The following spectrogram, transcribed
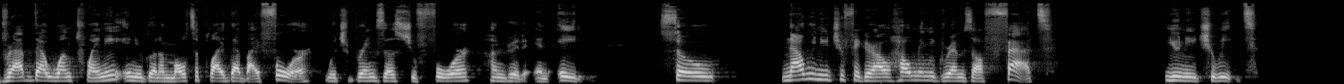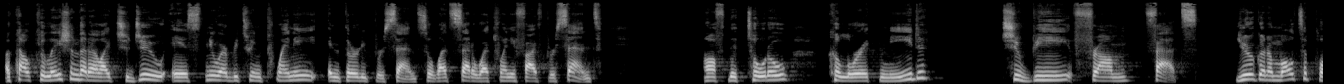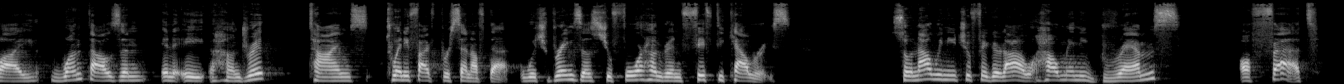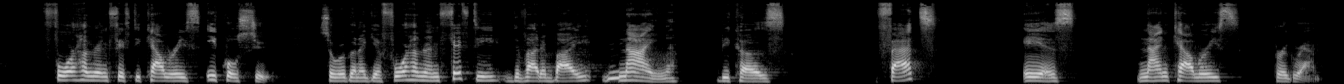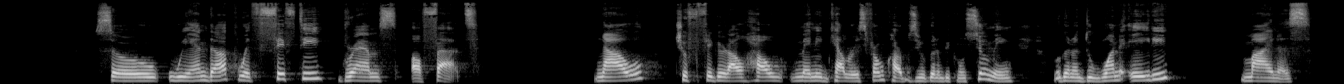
grab that 120 and you're going to multiply that by four, which brings us to 480. So now we need to figure out how many grams of fat you need to eat. A calculation that I like to do is anywhere between 20 and 30%. So let's settle at 25% of the total caloric need to be from fats. You're going to multiply 1,800 times 25% of that, which brings us to 450 calories. So now we need to figure out how many grams of fat 450 calories equals to. So we're going to get 450 divided by nine because fat is nine calories per gram. So we end up with 50 grams of fat. Now to figure out how many calories from carbs you're going to be consuming, we're going to do 180 minus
